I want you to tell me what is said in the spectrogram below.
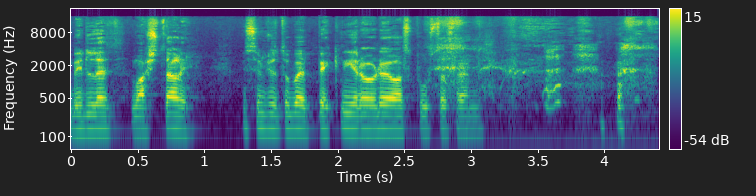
bydlet maštaly. Myslím, že to bude pěkný rodeo a spousta srandy.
